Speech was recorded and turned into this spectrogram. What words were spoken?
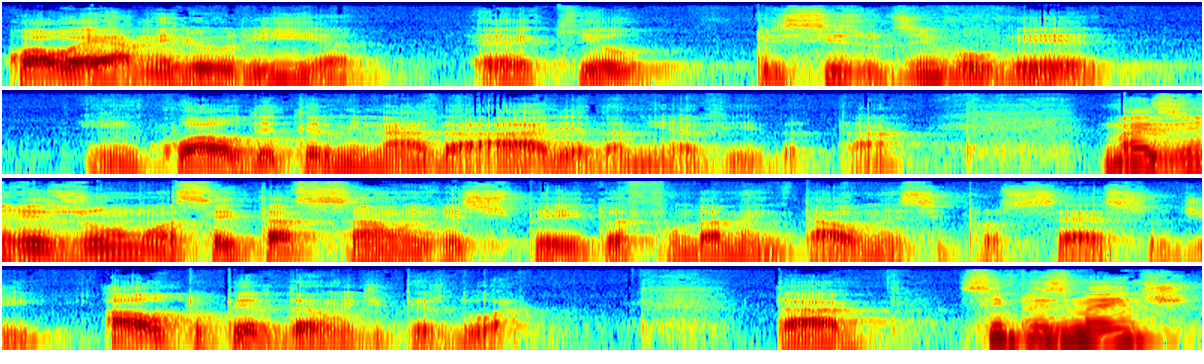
qual é a melhoria é, que eu preciso desenvolver em qual determinada área da minha vida, tá? Mas, em resumo, aceitação e respeito é fundamental nesse processo de auto-perdão e de perdoar. Tá? Simplesmente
